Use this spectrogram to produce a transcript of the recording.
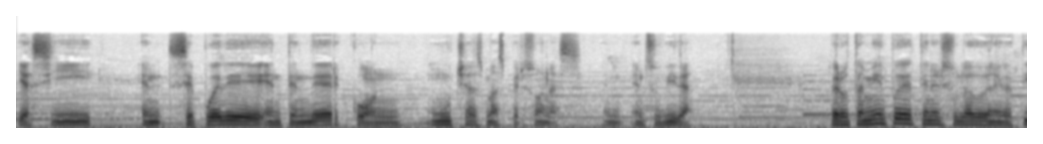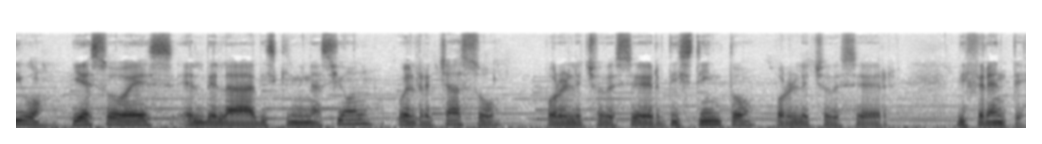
y así se puede entender con muchas más personas en su vida. Pero también puede tener su lado negativo y eso es el de la discriminación o el rechazo por el hecho de ser distinto, por el hecho de ser diferente.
